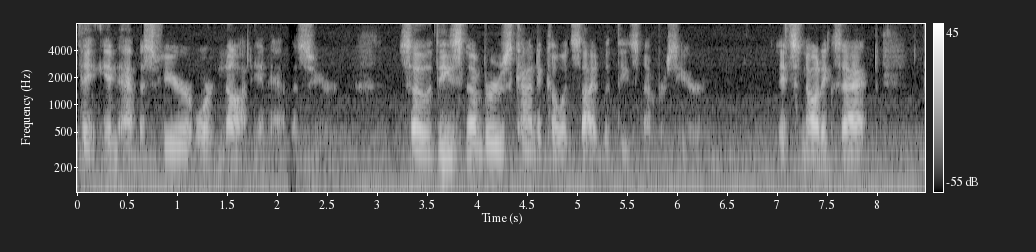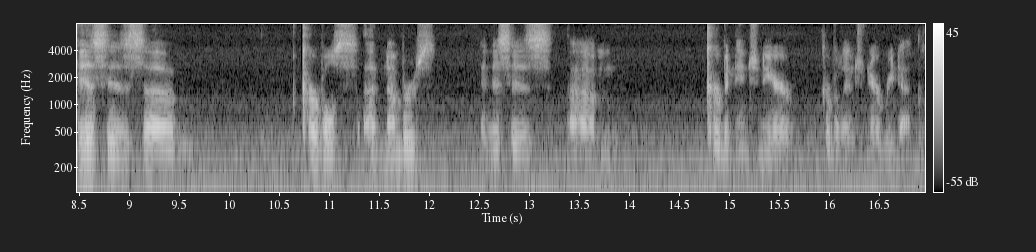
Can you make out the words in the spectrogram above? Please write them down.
the in atmosphere or not in atmosphere. So these numbers kind of coincide with these numbers here. It's not exact. This is um, Kerbal's uh, numbers, and this is um, Engineer, Kerbal Engineer Redux.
